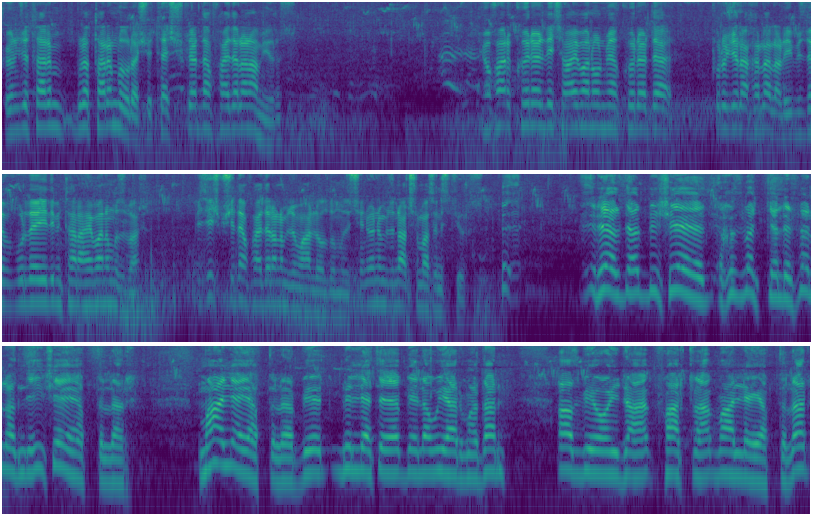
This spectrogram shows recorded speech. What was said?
Köyünce tarım, burada tarımla uğraşıyor. Teşviklerden faydalanamıyoruz. Yukarı köylerde hiç hayvan olmayan köylerde projeler akarlar alıyor. Bizde burada 7 bin tane hayvanımız var. Biz hiçbir şeyden faydalanamıyoruz mahalle olduğumuz için. Önümüzün açılmasını istiyoruz. Realden bir şey hizmet gelir falan diye şey yaptılar. Mahalle yaptılar. Bir millete böyle uyarmadan az bir oyda farkla mahalle yaptılar.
